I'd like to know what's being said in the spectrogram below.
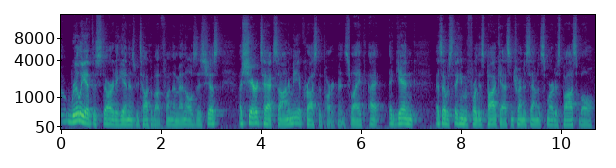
Really, at the start, again, as we talk about fundamentals, it's just a shared taxonomy across departments. Like, I, again, as I was thinking before this podcast and trying to sound as smart as possible,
